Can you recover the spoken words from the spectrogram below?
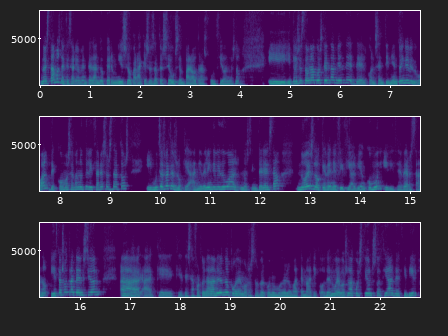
no estamos necesariamente dando permiso para que esos datos se usen para otras funciones. Y, entonces está una cuestión también del consentimiento individual, de cómo se van a utilizar esos datos y muchas veces lo que a nivel individual nos interesa no es lo que beneficia al bien común y viceversa. Y esta es otra tensión ah, que, que desafortunadamente no podemos resolver con un modelo matemático. De nuevo, es una cuestión social decidir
